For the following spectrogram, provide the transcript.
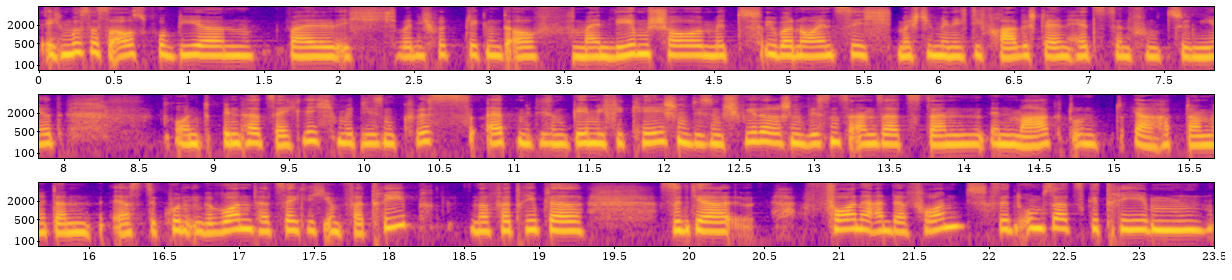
ich muss das ausprobieren, weil ich, wenn ich rückblickend auf mein Leben schaue mit über 90, möchte ich mir nicht die Frage stellen, hätte es denn funktioniert? Und bin tatsächlich mit diesem Quiz-App, mit diesem Gamification, diesem spielerischen Wissensansatz dann in Markt und ja, habe damit dann erste Kunden gewonnen, tatsächlich im Vertrieb. Na, Vertriebler sind ja vorne an der Front, sind umsatzgetrieben,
